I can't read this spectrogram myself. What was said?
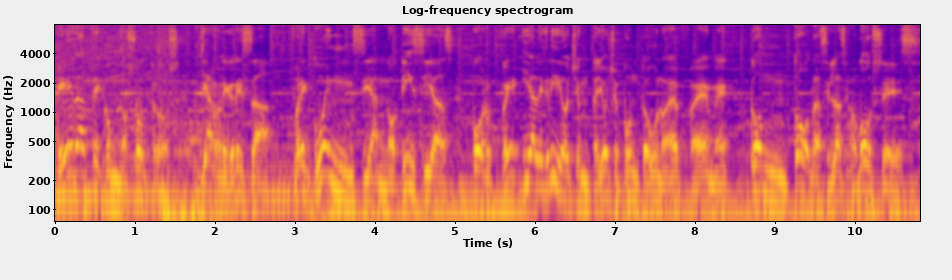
Quédate con nosotros. Ya regresa Frecuencia Noticias por Fe y Alegría 88.1 FM con todas las voces.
